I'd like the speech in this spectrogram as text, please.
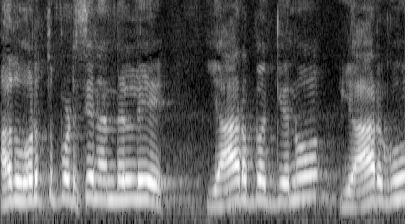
ಅದು ಹೊರತುಪಡಿಸಿ ನನ್ನಲ್ಲಿ ಯಾರ ಬಗ್ಗೆನೂ ಯಾರಿಗೂ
